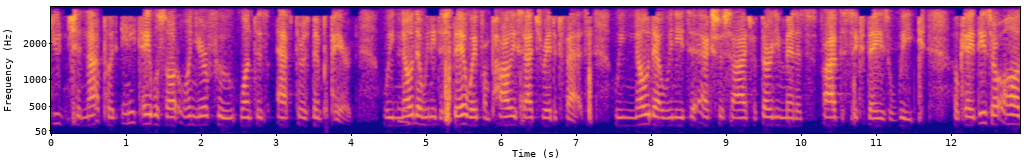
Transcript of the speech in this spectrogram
You should not put any table salt on your food once it's after it's been prepared. We know mm-hmm. that we need to stay away from polysaturated fats. We know that we need to exercise for 30 minutes, five to six days a week. Okay, these are all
